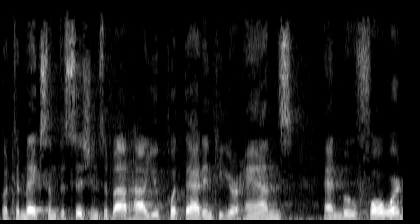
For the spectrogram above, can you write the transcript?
but to make some decisions about how you put that into your hands and move forward.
